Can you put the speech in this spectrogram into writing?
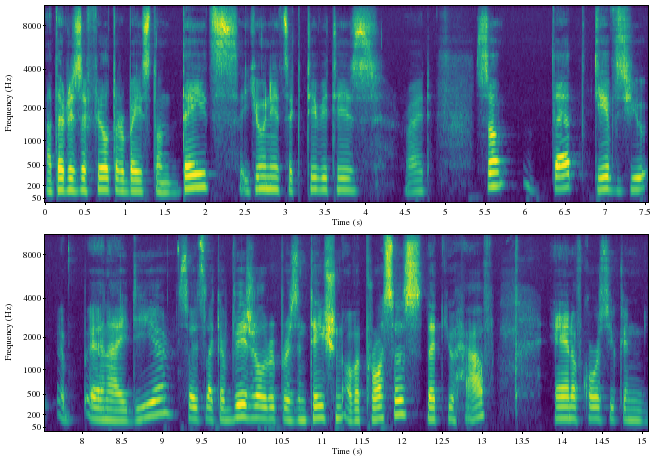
Uh, there is a filter based on dates, units, activities, right? So that gives you a, an idea. So it's like a visual representation of a process that you have. And of course, you can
